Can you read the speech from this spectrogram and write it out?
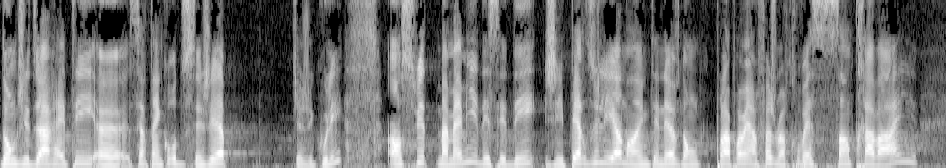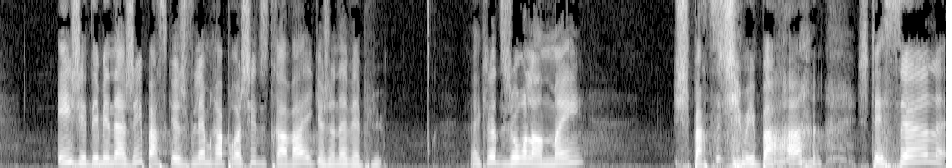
Donc, j'ai dû arrêter euh, certains cours du cégep que j'ai coulé. Ensuite, ma mamie est décédée. J'ai perdu Léa dans une T9. Donc, pour la première fois, je me retrouvais sans travail. Et j'ai déménagé parce que je voulais me rapprocher du travail que je n'avais plus. Fait que là, du jour au lendemain, je suis partie de chez mes parents. J'étais seule.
